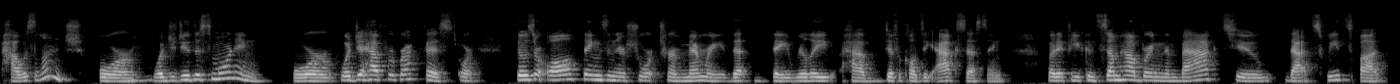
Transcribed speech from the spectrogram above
how was lunch? Or mm-hmm. what'd you do this morning? Or what'd you have for breakfast? Or those are all things in their short-term memory that they really have difficulty accessing. But if you can somehow bring them back to that sweet spot,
